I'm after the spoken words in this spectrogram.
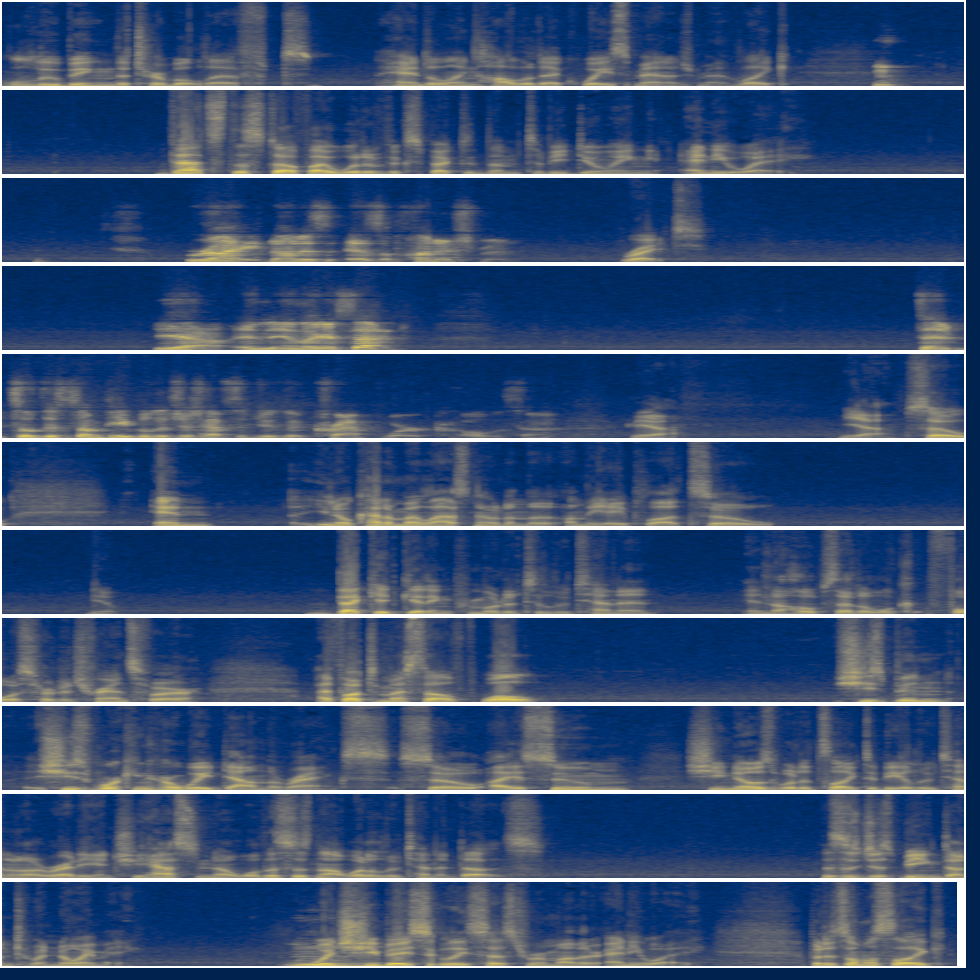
lubing the turbo lift, handling holodeck waste management, like that's the stuff I would have expected them to be doing anyway. Right. Not as as a punishment. Right. Yeah. And and like I said. That, so there's some people that just have to do the crap work all the time. Yeah. Yeah. So and you know, kind of my last note on the on the A plot, so you know, Beckett getting promoted to lieutenant in the hopes that it will force her to transfer. I thought to myself, well, she's been she's working her way down the ranks. So I assume she knows what it's like to be a lieutenant already and she has to know, well, this is not what a lieutenant does. This is just being done to annoy me which mm. she basically says to her mother anyway. But it's almost like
